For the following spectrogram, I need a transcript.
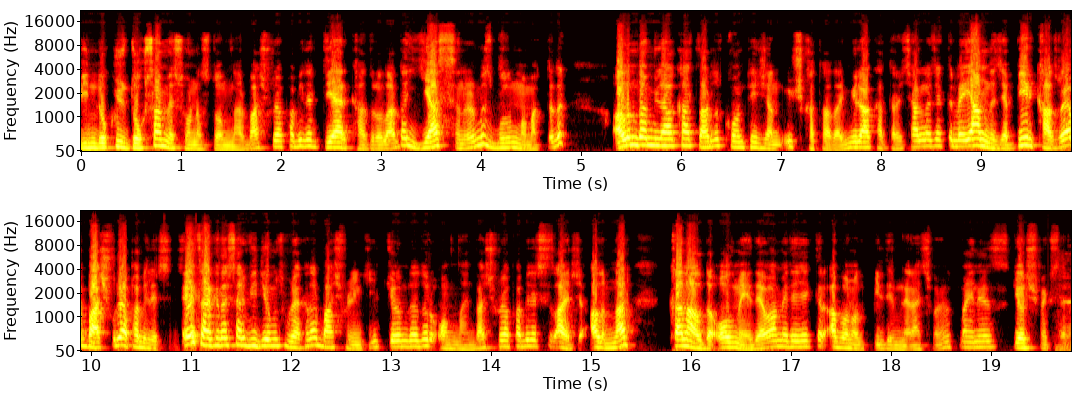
1990 ve sonrası doğumlar başvuru yapabilir. Diğer kadrolarda yaş sınırımız bulunmamaktadır. Alımda mülakat vardır. Kontenjanın 3 katı aday mülakatlara çağrılacaktır ve yalnızca bir kadroya başvuru yapabilirsiniz. Evet arkadaşlar videomuz buraya kadar. Başvuru linki ilk yorumdadır. Online başvuru yapabilirsiniz. Ayrıca alımlar kanalda olmaya devam edecektir. Abone olup bildirimleri açmayı unutmayınız. Görüşmek üzere.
